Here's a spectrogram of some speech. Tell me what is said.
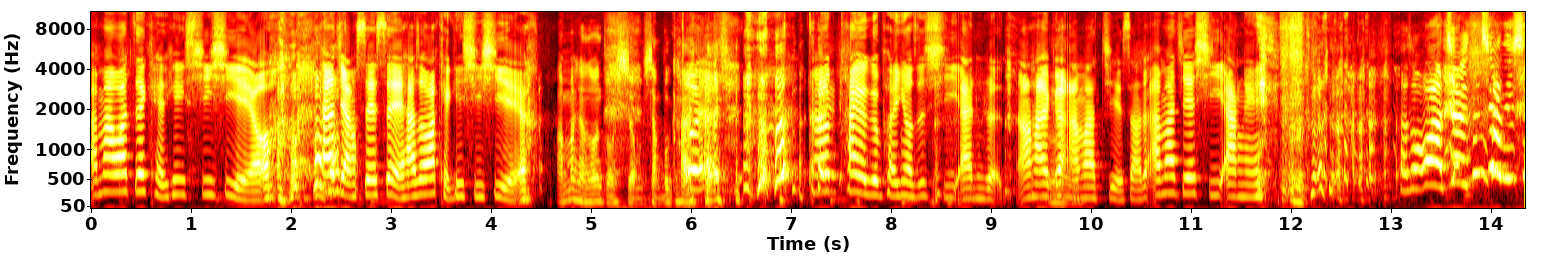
阿妈，我这可以洗洗的哦。”他讲 “C C”，他说：“我可以洗洗的。”阿妈想说：“你总想想不开。”然后他有个朋友是西安人，然后他就跟阿妈介绍：“就阿妈接西安哎。” 他说：“哇，叫叫你吓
